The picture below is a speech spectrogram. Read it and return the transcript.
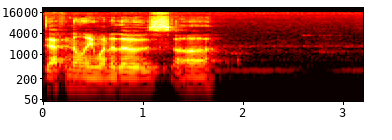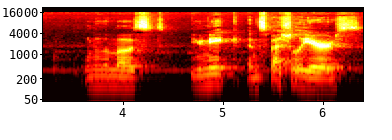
definitely one of those, uh, one of the most unique and special years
